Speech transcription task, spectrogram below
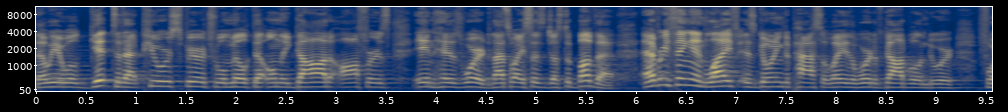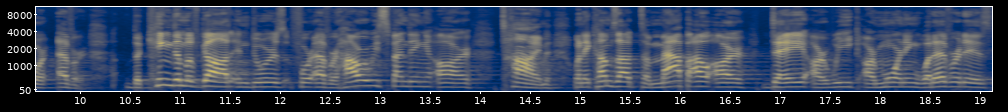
That we will get to that pure spiritual milk that only God offers in His Word. That's why He says just above that everything in life is going to pass away. The Word of God will endure forever. The kingdom of God endures forever. How are we spending our time when it comes out to map out our day, our week, our morning, whatever it is?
